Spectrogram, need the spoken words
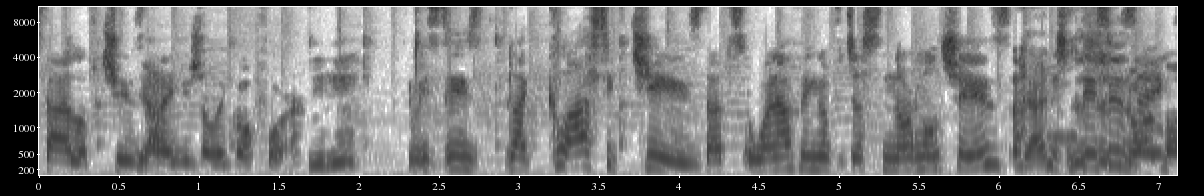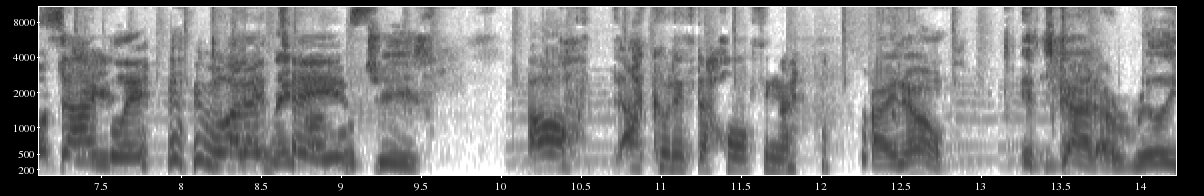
style of cheese Yeah. that I usually go for. mm-hmm. It's, it's like classic cheese. That's when I think of just normal cheese. That's- this is is, normal exactly what I taste. cheese Oh, I could eat the whole thing. i know it's got a really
